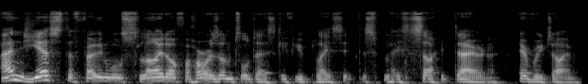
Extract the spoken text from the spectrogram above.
And yes, the phone will slide off a horizontal desk if you place it display side down every time.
